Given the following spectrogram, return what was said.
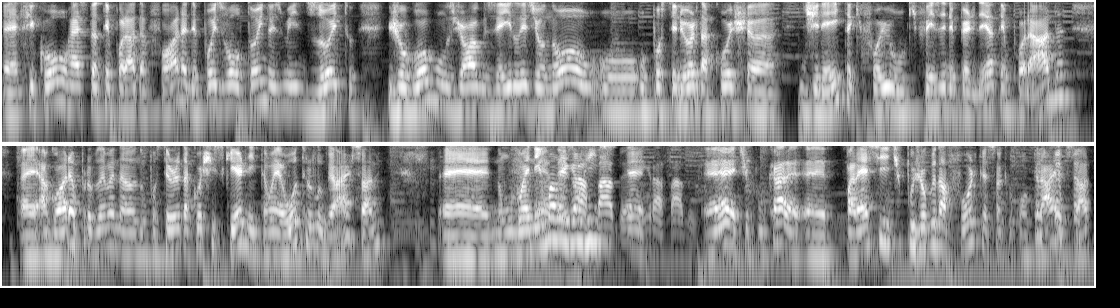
É, ficou o resto da temporada fora, depois voltou em 2018, jogou alguns jogos e aí lesionou o, o posterior da coxa direita, que foi o que fez ele perder a temporada. É, agora o problema é na- no posterior da coxa esquerda, então é outro lugar, sabe? É, não, não é nenhuma é, lesão. engraçado, é, é, engraçado. é, tipo, cara, é, parece tipo o jogo da forca, só que o contrário, sabe?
